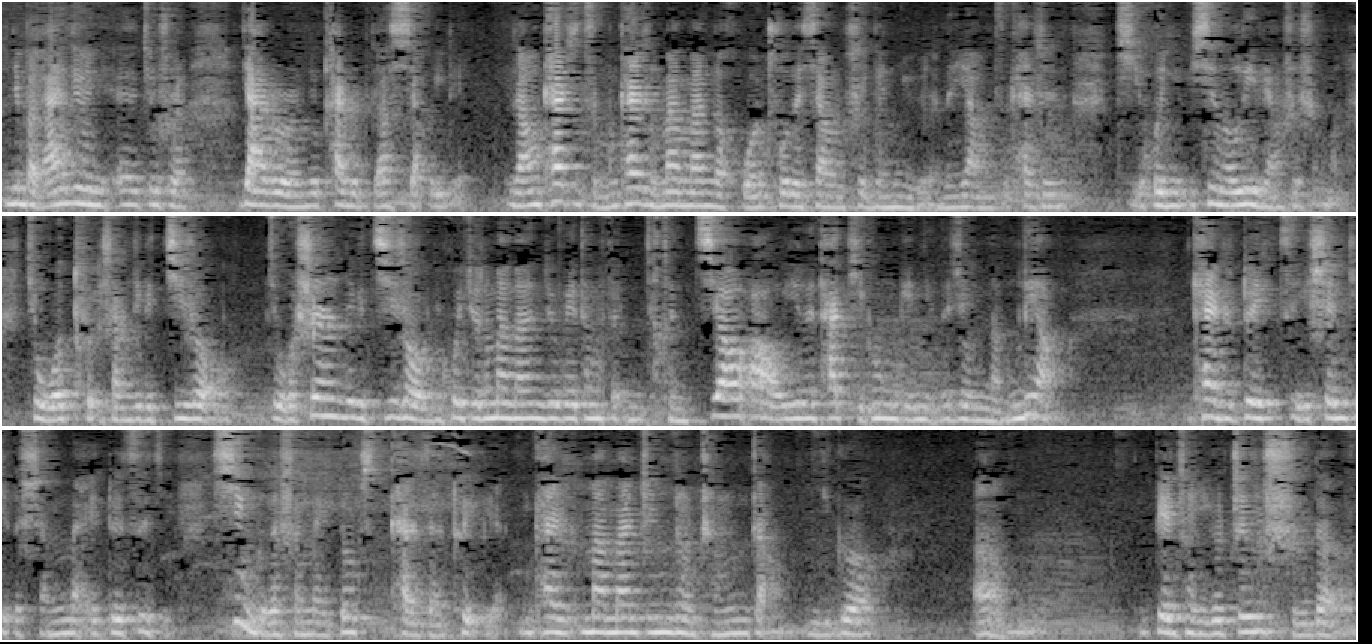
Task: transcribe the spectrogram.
你本来就呃就是亚洲人就看着比较小一点。然后开始怎么开始慢慢的活出的像是个女人的样子，开始体会女性的力量是什么。就我腿上这个肌肉，就我身上这个肌肉，你会觉得慢慢就为他们很很骄傲，因为它提供给你的这种能量。开始对自己身体的审美，对自己性格的审美都开始在蜕变。你开始慢慢真正成长一个，嗯，变成一个真实的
